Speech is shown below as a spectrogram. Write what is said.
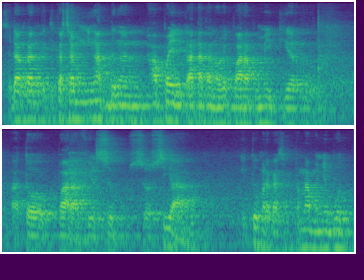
Sedangkan ketika saya mengingat dengan apa yang dikatakan oleh para pemikir atau para filsuf sosial, itu mereka pernah menyebut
